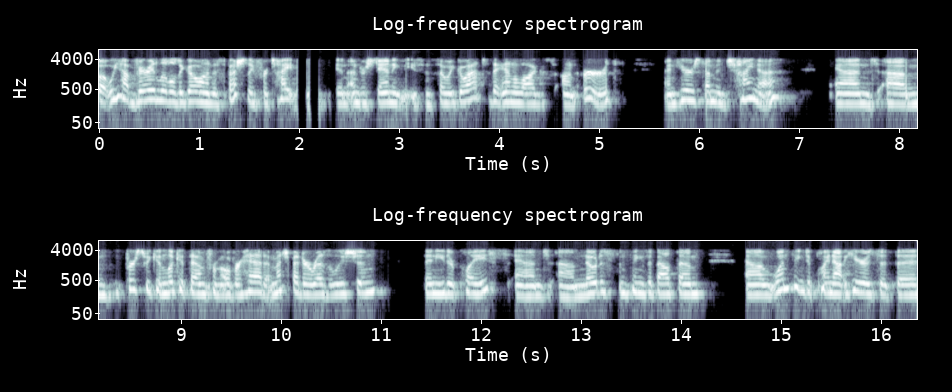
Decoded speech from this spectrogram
but we have very little to go on, especially for Titan in understanding these. And so we go out to the analogs on Earth and here are some in China. And um, first, we can look at them from overhead at much better resolution than either place and um, notice some things about them. Uh, one thing to point out here is that the,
